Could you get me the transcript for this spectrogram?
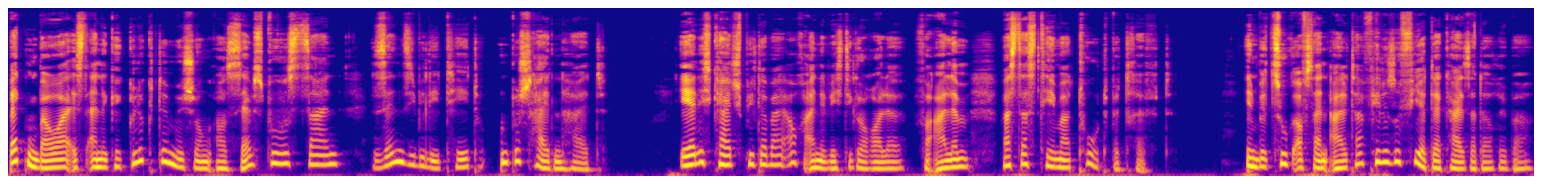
Beckenbauer ist eine geglückte Mischung aus Selbstbewusstsein, Sensibilität und Bescheidenheit. Ehrlichkeit spielt dabei auch eine wichtige Rolle, vor allem was das Thema Tod betrifft. In Bezug auf sein Alter philosophiert der Kaiser darüber.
